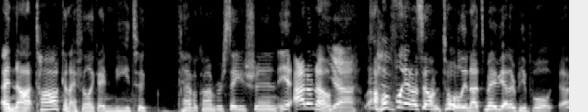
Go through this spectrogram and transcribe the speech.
and not talk, and I feel like I need to have a conversation. Yeah, I don't know. Yeah. hopefully I don't sound totally nuts. Maybe other people. Uh, No,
